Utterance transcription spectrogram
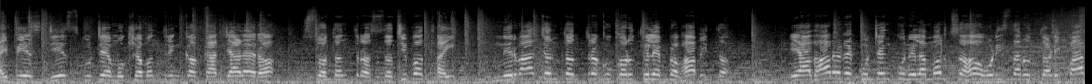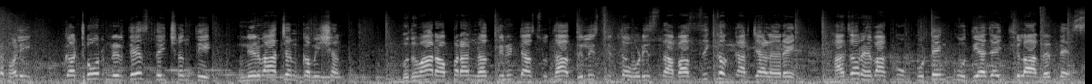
ଆଇପିଏସ୍ ଡିଏସ୍ ଗୋଟିଏ ମୁଖ୍ୟମନ୍ତ୍ରୀଙ୍କ କାର୍ଯ୍ୟାଳୟର ସ୍ୱତନ୍ତ୍ର ସଚିବ ଥାଇ निर्वाचन तंत्र को करुले प्रभावित ए आधार में कुटे निलंबन सह ओु तड़ीपार भली कठोर निर्देश देखते निर्वाचन कमिशन बुधवार अपराह तीनटा सुधा दिल्ली स्थित ओडा आवासिक कार्यालय हाजर होगा कुटे दि जा निर्देश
